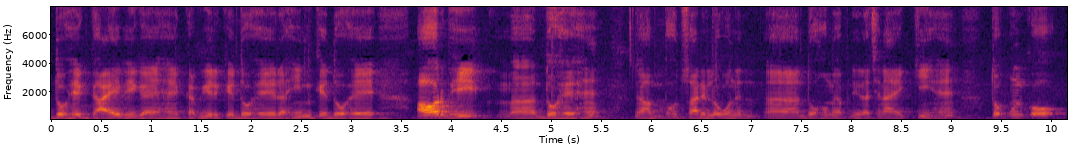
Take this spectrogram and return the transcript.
दोहे गाए भी गए हैं कबीर के दोहे रहीम के दोहे और भी दोहे हैं। बहुत सारे लोगों ने दोहों में अपनी रचनाएँ की हैं। तो उनको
